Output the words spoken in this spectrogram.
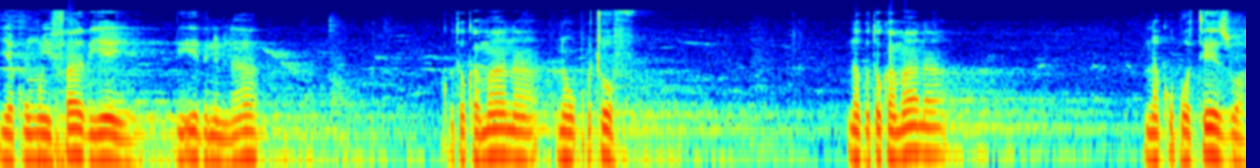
ya kumuhifadhi yeye biidhnillah kutokamana na upotofu na kutokamana na kupotezwa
